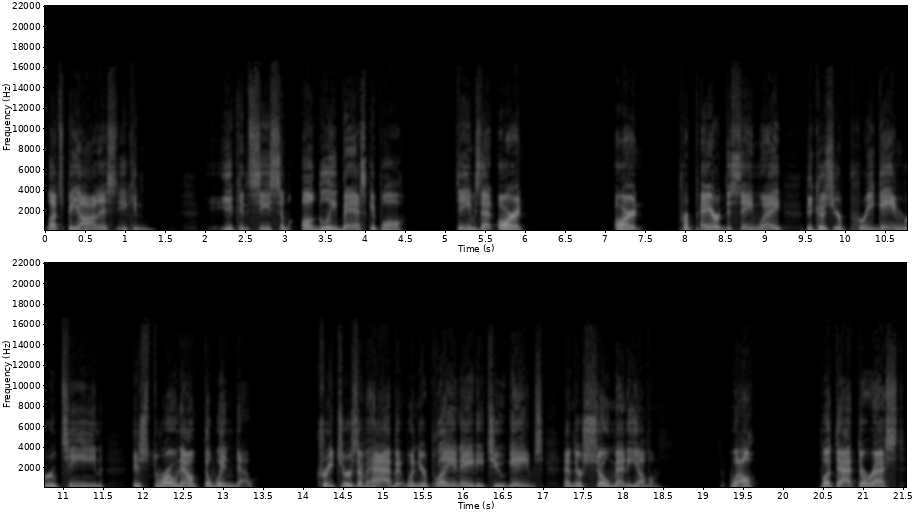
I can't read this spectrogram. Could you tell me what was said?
Let's be honest. You can you can see some ugly basketball teams that aren't aren't prepared the same way because your pregame routine is thrown out the window. Creatures of habit when you're playing 82 games, and there's so many of them. Well, put that to rest.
